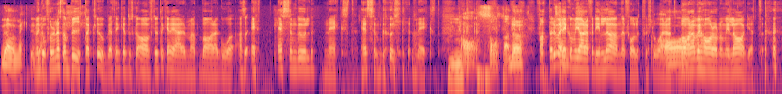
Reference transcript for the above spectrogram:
det var mäktigt. Men då får du nästan byta klubb. Jag tänker att du ska avsluta karriären med att bara gå, alltså ett SM-guld, next. SM-guld, next. Ja, satan du. Fattar du vad det Tänk. kommer göra för din lön när folk förstår Ja. att bara vi har honom i laget?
